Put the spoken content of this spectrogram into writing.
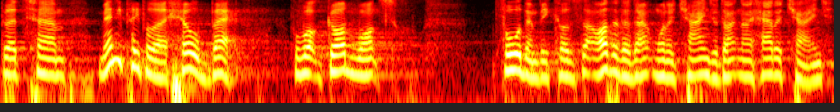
But um, many people are held back for what God wants for them because either they don't want to change or don't know how to change.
